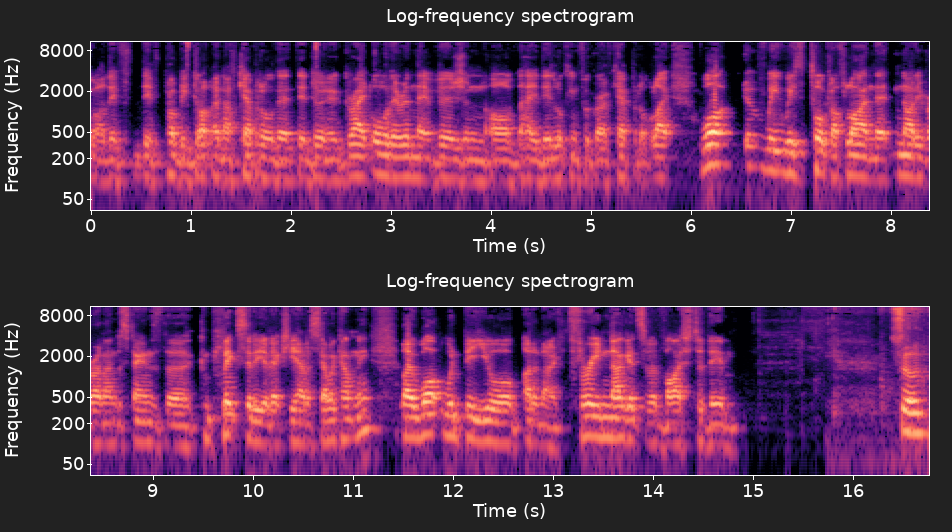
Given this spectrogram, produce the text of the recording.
well, they've they've probably got enough capital that they're doing it great, or they're in that version of hey, they're looking for growth capital. Like, what we we talked offline that not everyone understands the complexity of actually how to sell a company. Like, what would be your I don't know three nuggets of advice to them? So,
